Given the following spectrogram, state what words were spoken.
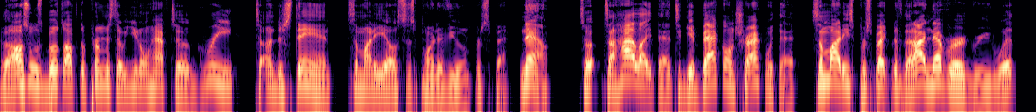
It also was built off the premise that you don't have to agree to understand somebody else's point of view and perspective. Now, to, to highlight that, to get back on track with that, somebody's perspective that I never agreed with,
